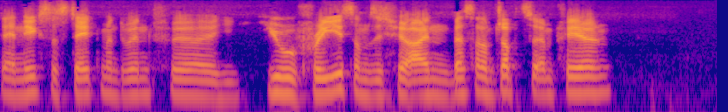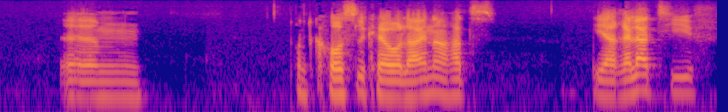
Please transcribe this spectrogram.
der nächste Statement-Win für Hugh Freeze, um sich für einen besseren Job zu empfehlen. Ähm, und Coastal Carolina hat ja relativ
